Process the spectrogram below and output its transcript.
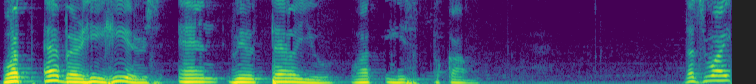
whatever he hears, and will tell you what is to come. That's why,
